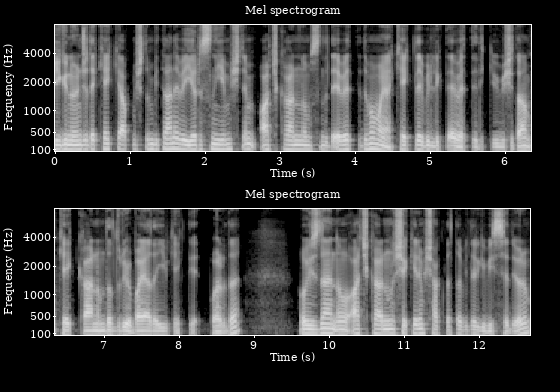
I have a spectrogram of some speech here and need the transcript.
Bir gün önce de kek yapmıştım bir tane ve yarısını yemiştim. Aç karnına mısın dedi. Evet dedim ama yani kekle birlikte evet dedik gibi bir şey. Tamam kek karnımda duruyor. Bayağı da iyi bir kekti bu arada. O yüzden o aç karnını şekerim şaklatabilir gibi hissediyorum.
